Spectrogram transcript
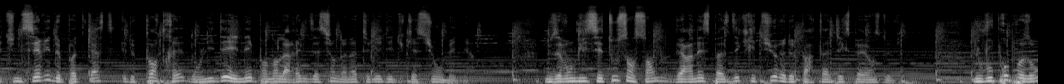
est une série de podcasts et de portraits dont l'idée est née pendant la réalisation d'un atelier d'éducation aux médias. Nous avons glissé tous ensemble vers un espace d'écriture et de partage d'expériences de vie. Nous vous proposons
